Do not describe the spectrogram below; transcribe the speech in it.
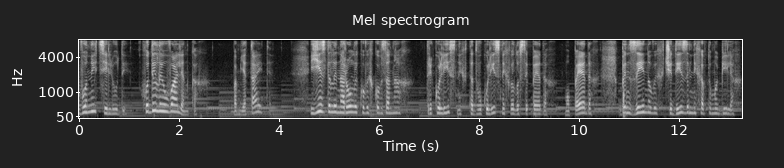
Вони, ці люди, ходили у валянках, пам'ятаєте, їздили на роликових ковзанах, триколісних та двоколісних велосипедах, мопедах, бензинових чи дизельних автомобілях,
